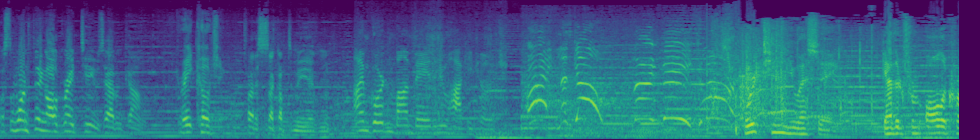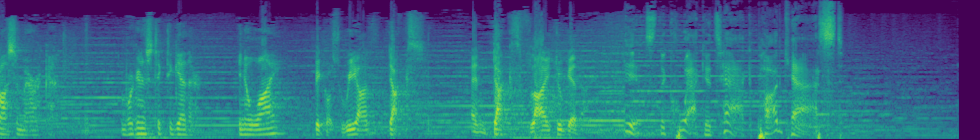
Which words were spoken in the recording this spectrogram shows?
What's the one thing all great teams have in common? Great coaching. Try to suck up to me, everyone. I'm Gordon Bombay, the new hockey coach. All right, let's go! Line B, come on! We're Team USA, gathered from all across America. And we're gonna stick together. You know why? Because we are ducks, and ducks fly together. It's the Quack Attack Podcast.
